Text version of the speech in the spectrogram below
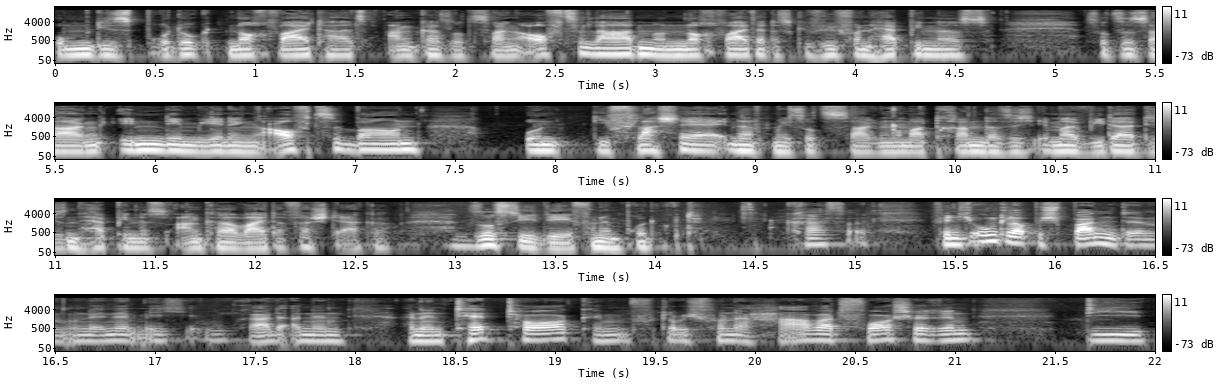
um dieses Produkt noch weiter als Anker sozusagen aufzuladen und noch weiter das Gefühl von Happiness sozusagen in demjenigen aufzubauen. Und die Flasche erinnert mich sozusagen nochmal dran, dass ich immer wieder diesen Happiness-Anker weiter verstärke. So ist die Idee von dem Produkt. Krass. Finde ich unglaublich spannend ähm, und erinnert mich gerade an einen, einen TED-Talk, ähm, glaube ich, von einer Harvard-Forscherin, die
